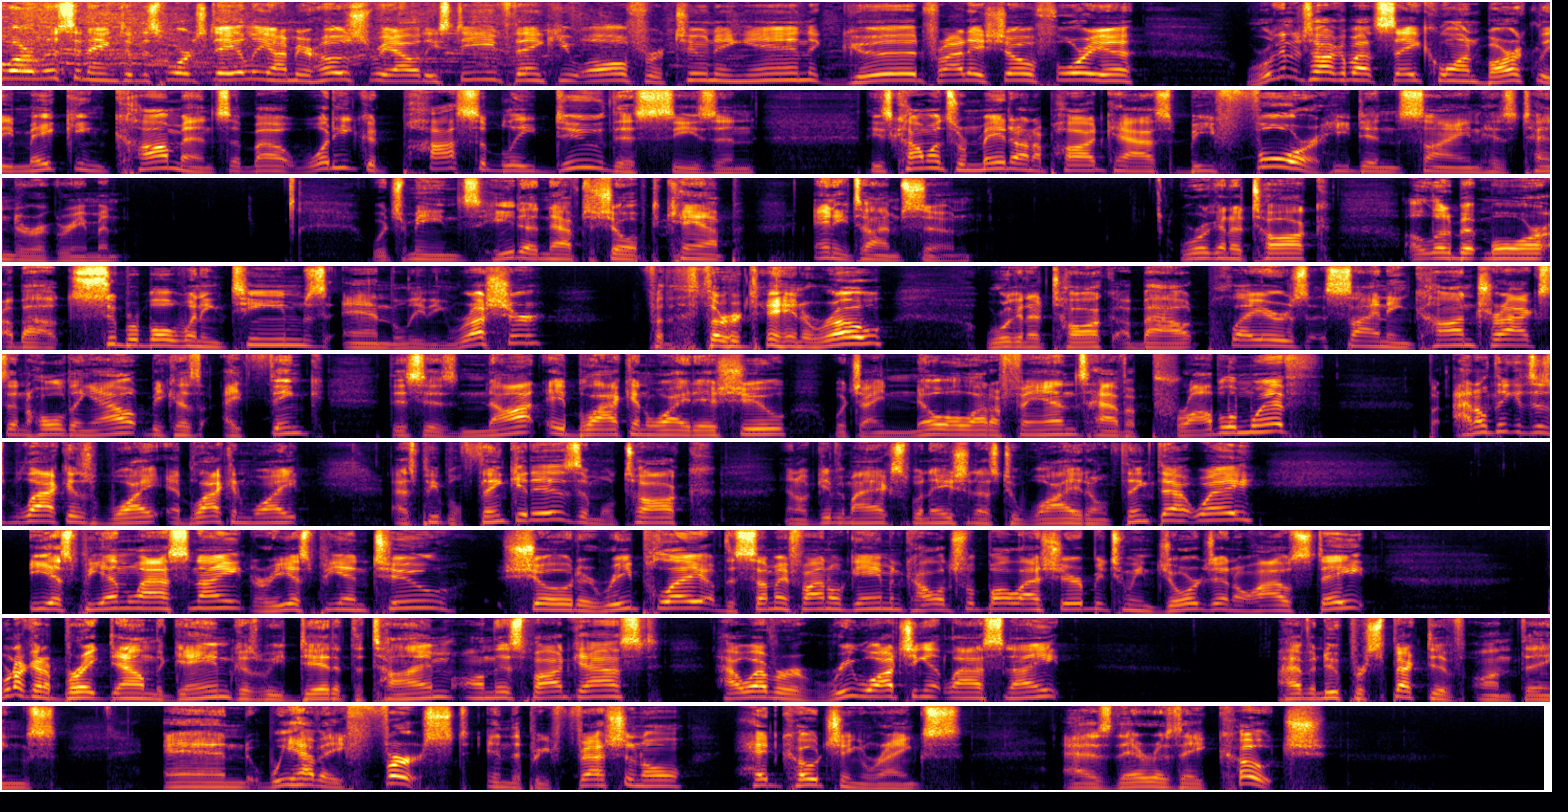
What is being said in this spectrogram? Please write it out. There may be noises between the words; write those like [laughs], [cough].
You are listening to the Sports Daily. I'm your host, Reality Steve. Thank you all for tuning in. Good Friday show for you. We're going to talk about Saquon Barkley making comments about what he could possibly do this season. These comments were made on a podcast before he didn't sign his tender agreement, which means he doesn't have to show up to camp anytime soon. We're going to talk a little bit more about Super Bowl winning teams and the leading rusher for the [laughs] third day in a row. We're going to talk about players signing contracts and holding out because I think this is not a black and white issue, which I know a lot of fans have a problem with, but I don't think it's as black as white, eh, black and white as people think it is, and we'll talk and I'll give you my explanation as to why I don't think that way. ESPN last night or ESPN2 showed a replay of the semifinal game in college football last year between Georgia and Ohio State. We're not going to break down the game because we did at the time on this podcast. However, rewatching it last night, I have a new perspective on things, and we have a first in the professional head coaching ranks as there is a coach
